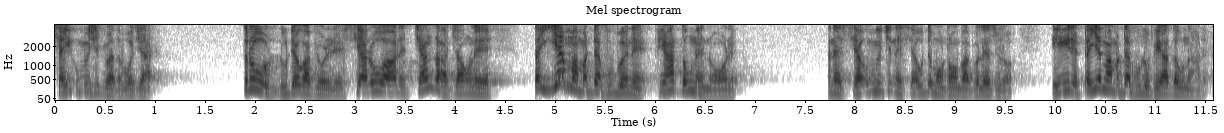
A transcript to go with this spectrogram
ဆရာကြီးဦးမျိုးရှိပြတဲ့ဘောကြ သူတို့လူတယောက်ကပြောတယ်ဆရာတို့ကတဲ့ကျမ်းစာကြောင်းလဲတရက်မှမတက်ဘူးပဲနဲ့ဖះသုံးတယ်နော်တဲ့အဲ့နဲ့ဆရာဦးမျိုးချင်းနဲ့ဆရာဦးတမောင်ထုံးကပြောလဲဆိုတော့အေးတဲ့တရက်မှမတက်ဘူးလို့ဖះသုံးတာတဲ့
